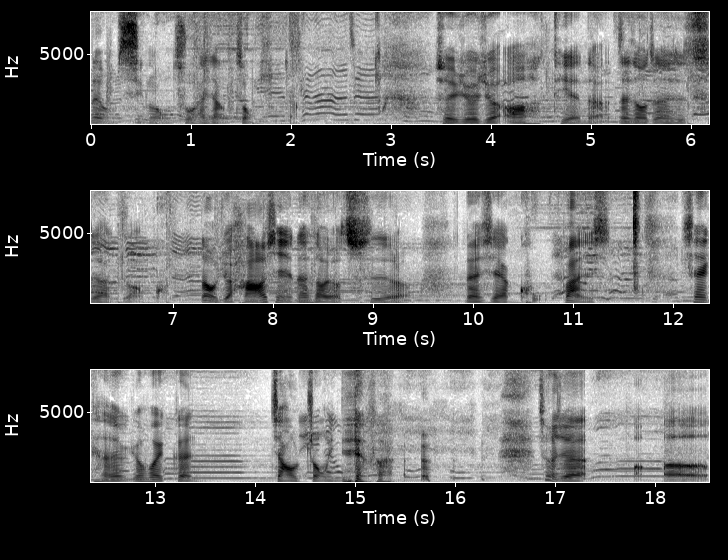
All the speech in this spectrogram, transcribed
那种形容词，很想中暑这样，所以就会觉得哦天哪，那时候真的是吃了很多苦。那我觉得好险，那时候有吃了那些苦，不然现在可能又会更骄纵一点吧。就我觉得呃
